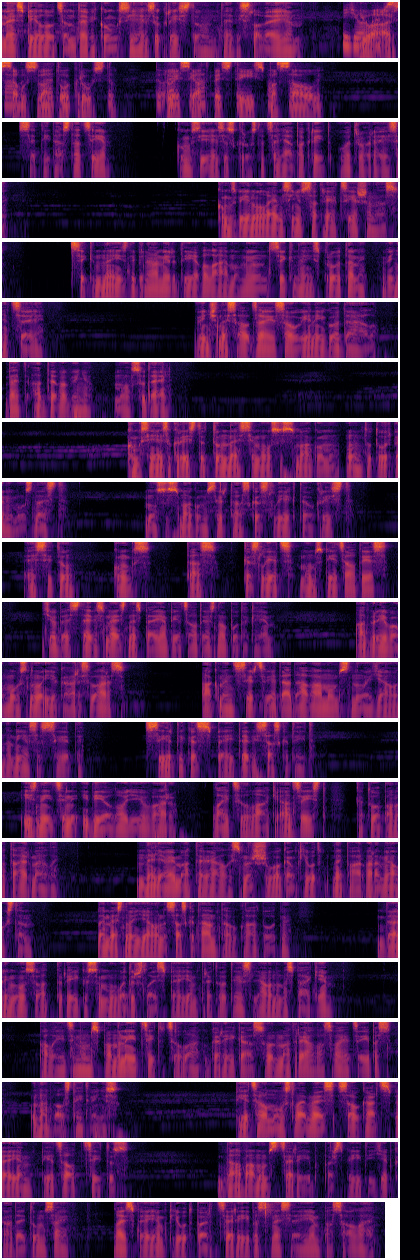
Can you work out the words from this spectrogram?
Mēs pielūdzam tevi, Kungs, Jēzu Kristu un tevi slavējam. jo ar savu svēto krustu tu esi atpestījis pasauli. Septītā stacija. Kungs Jēzus krusta ceļā pakrīt otro reizi. Kungs bija nolēmis viņus satriekt ciešanās. Cik neizdibināmi ir Dieva lēmumi un cik neizprotami viņa ceļi. Viņš nesaudzēja savu vienīgo dēlu, bet deva viņu mūsu dēļ. Kungs Jēzu Kristu, tu nesi mūsu smagumu, un tu turpini mūs nest. Mūsu smagums ir tas, kas liek tev krist. Esi tu, Kungs, tas, kas liec mums piecelties, jo bez tevis mēs nespējam piecelties no putekļiem. Atbrīvo mūs no iekāras varas. Akmens sirds vietā dāvā mums no jauna miesas sirdi, sirdi, kas spēj tevi saskatīt. Iznīcini ideoloģiju varu, lai cilvēki atzīst, ka to pamatā ir meli. Neļauj materiālisma žogam kļūt nepārvarami augstam, lai mēs no jauna saskatām tavu klātbūtni. Dari mūsu atturīgus un modrus, lai spējam pretoties ļaunuma spēkiem. Palīdzi mums pamanīt citu cilvēku garīgās un materiālās vajadzības un atbalstīt viņus. Piecel mūs, lai mēs savukārt spējam piecelt citus. Dāvā mums cerību par spīti jebkādai tumsai, lai spējam kļūt par cerības nesējiem pasaulē.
